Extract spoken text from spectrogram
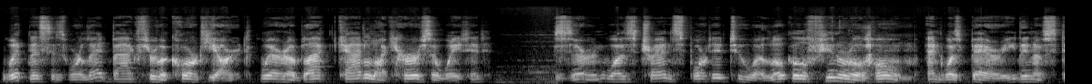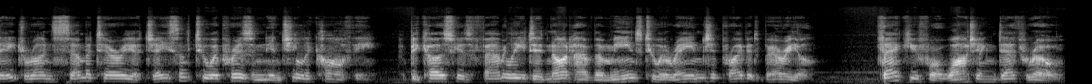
witnesses were led back through a courtyard where a black Cadillac hearse awaited. Zuern was transported to a local funeral home and was buried in a state-run cemetery adjacent to a prison in Chillicothe, because his family did not have the means to arrange a private burial. Thank you for watching Death Row.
